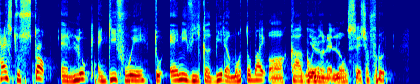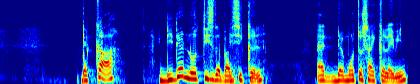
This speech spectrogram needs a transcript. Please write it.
has to stop and look and give way to any vehicle, be it a motorbike or a car going Yeah. on that long stretch of road. The car didn't notice the bicycle, uh, the motorcycle, I mean,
